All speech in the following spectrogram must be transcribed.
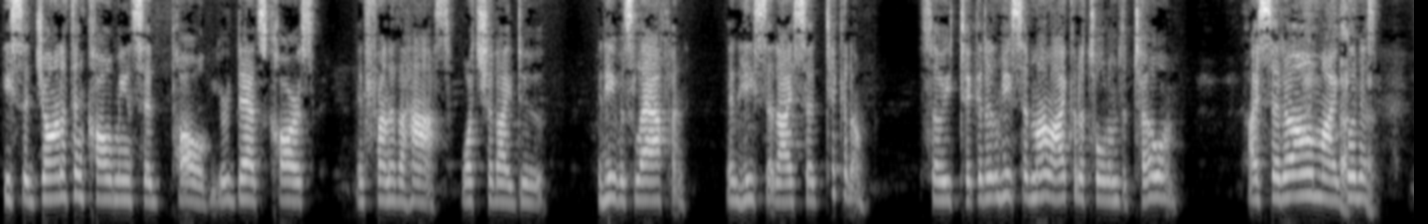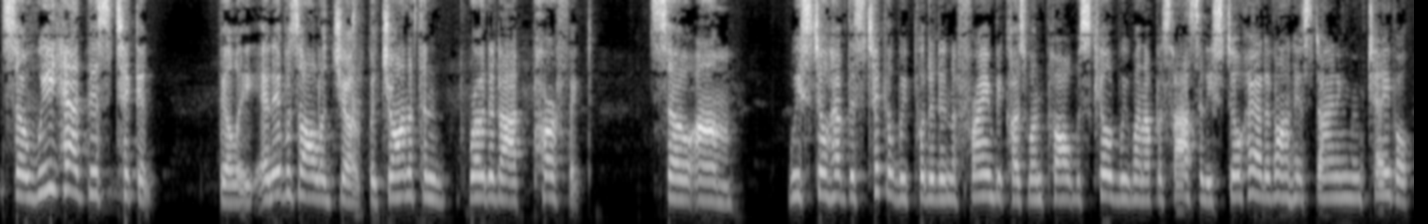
He said, Jonathan called me and said, Paul, your dad's car's in front of the house. What should I do? And he was laughing. And he said, I said, ticket him. So he ticketed him. He said, Mom, I could have told him to tow him. I said, Oh my goodness. so we had this ticket Billy, and it was all a joke, but Jonathan wrote it out perfect. So, um, we still have this ticket. We put it in a frame because when Paul was killed, we went up his house and he still had it on his dining room table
